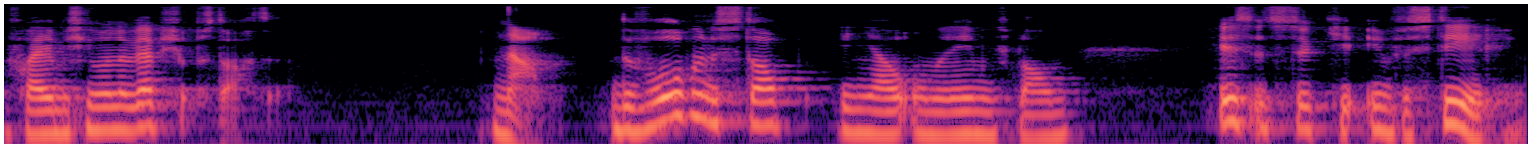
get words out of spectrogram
Of ga je misschien wel een webshop starten? Nou, de volgende stap in jouw ondernemingsplan is het stukje investering.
